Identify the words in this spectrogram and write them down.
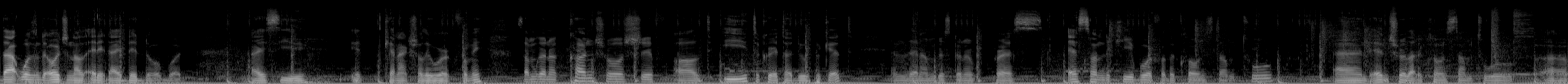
that wasn't the original edit I did though but I see it can actually work for me. So I'm gonna Control Shift Alt E to create a duplicate and then I'm just gonna press S on the keyboard for the clone stamp tool and ensure that the clone stamp tool uh,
